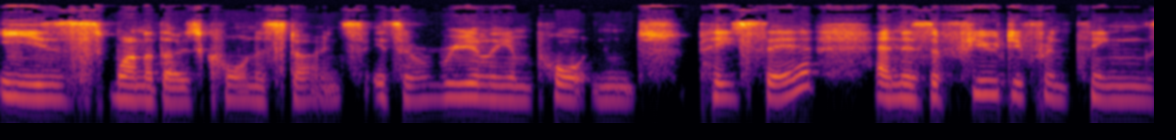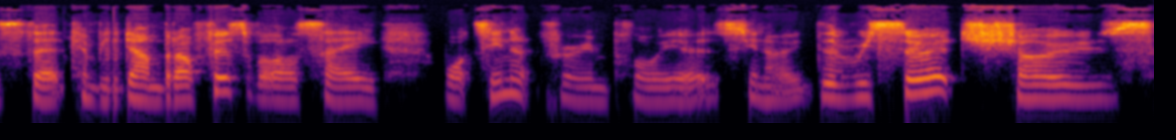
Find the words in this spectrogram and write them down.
is one of those cornerstones. It's a really important piece there. And there's a few different things that can be done. But I'll, first of all, I'll say what's in it for employers. You know, the research shows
